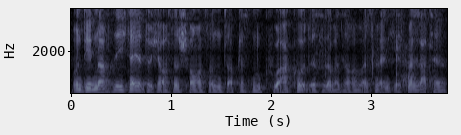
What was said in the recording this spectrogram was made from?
und demnach sehe ich da ja durchaus eine Chance. Und ob das ein QR-Code ist oder was auch immer, ist mir eigentlich erstmal Latte.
